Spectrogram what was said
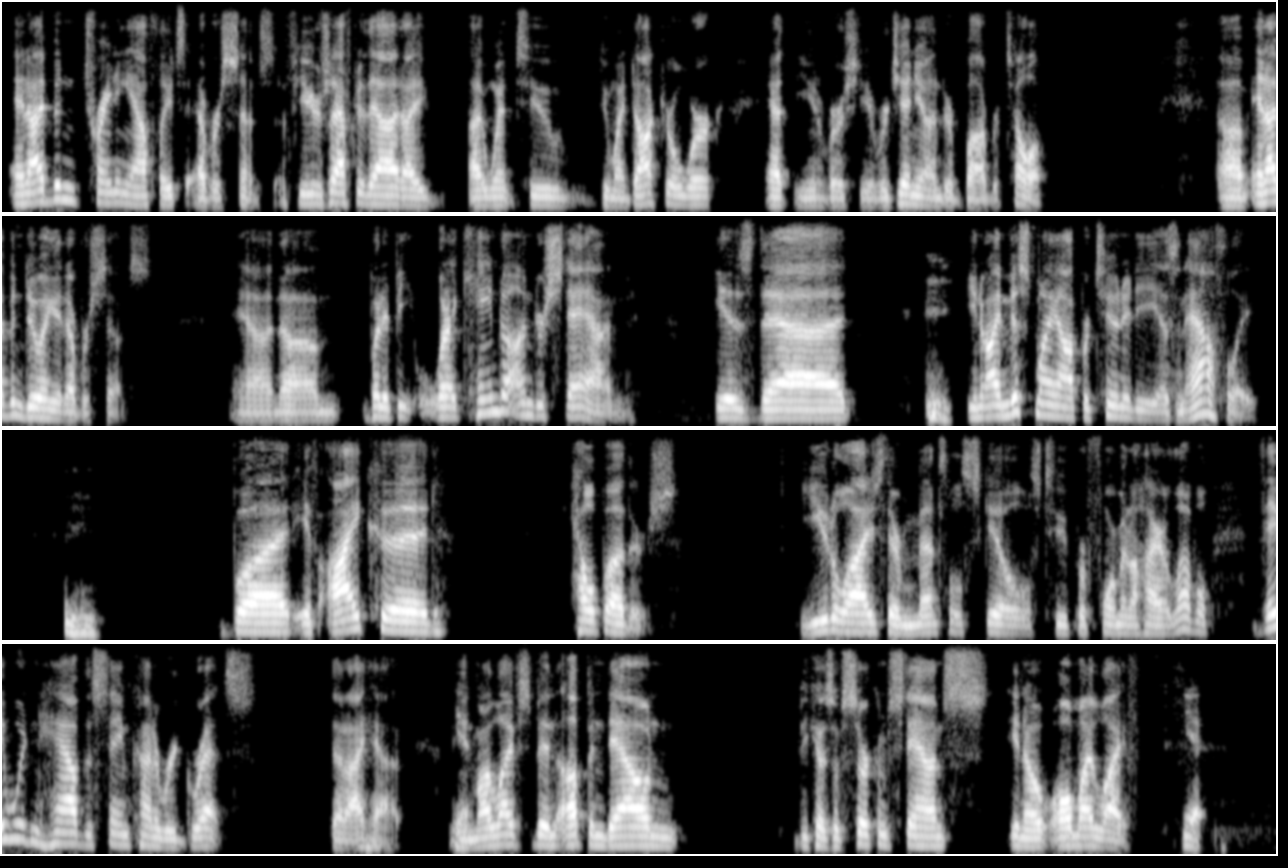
And I've been training athletes ever since. A few years after that, I, I went to do my doctoral work at the University of Virginia under Bob Rotella. Um, and I've been doing it ever since. And um, but it be what I came to understand is that you know I missed my opportunity as an athlete, Mhm. but if I could help others utilize their mental skills to perform at a higher level, they wouldn't have the same kind of regrets that I mm-hmm. had. I mean, Yeah. my life's been up and down because of circumstance, you know, all my life. Yeah.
